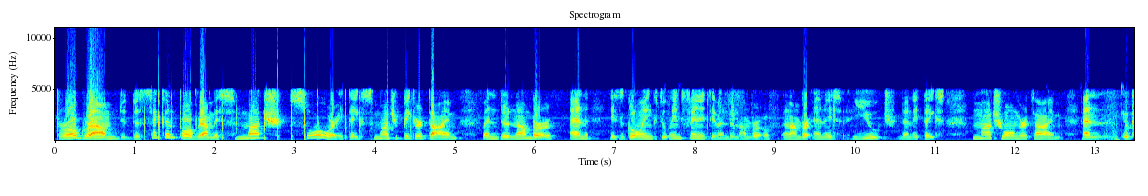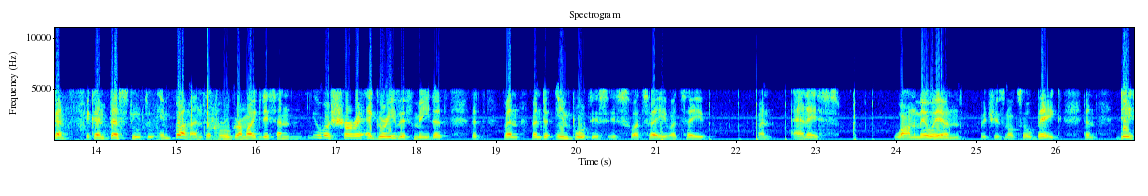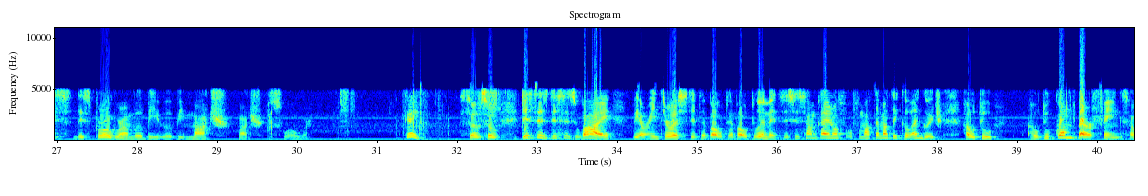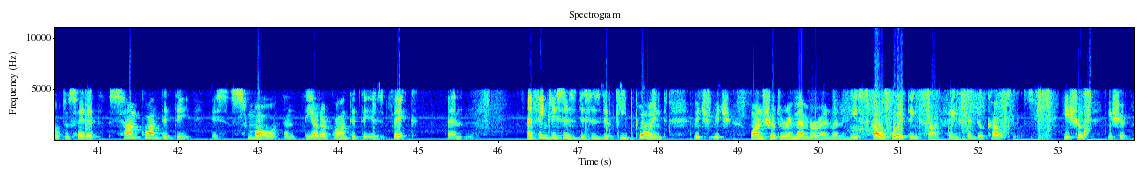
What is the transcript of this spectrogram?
program, the, second program is much slower. It takes much bigger time when the number n is going to infinity, when the number of uh, number n is huge. Then it takes much longer time. And you can you can test to, to implement a program like this and you will surely agree with me that, that when when the input is, is let's say let's say when n is 1 million which is not so big then this this program will be will be much much slower. Okay. So so this is this is why we are interested about about limits. This is some kind of, of mathematical language how to how to compare things how to say that some quantity is small and the other quantity is big. And I think this is this is the key point which which one should remember when, when he's calculating some things in the calculus. He should he should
